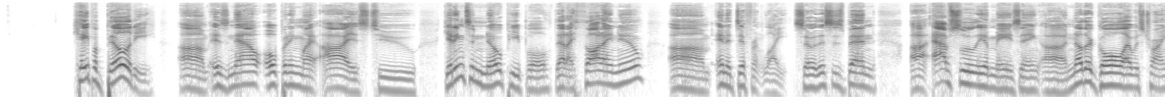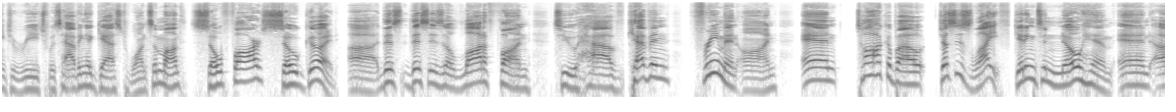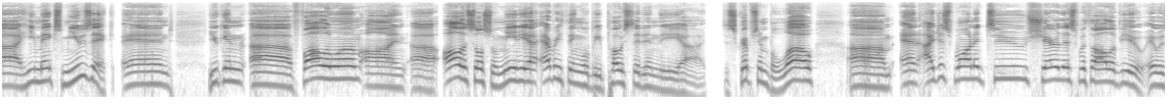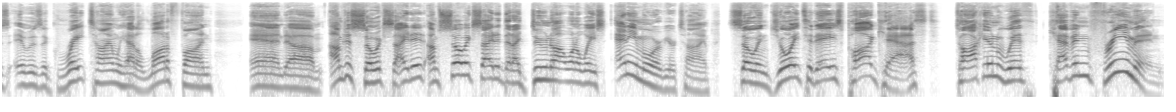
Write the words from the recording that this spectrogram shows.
capability um, is now opening my eyes to getting to know people that I thought I knew um, in a different light. So this has been uh, absolutely amazing. Uh, another goal I was trying to reach was having a guest once a month. So far, so good. Uh, this this is a lot of fun to have Kevin Freeman on and talk about just his life, getting to know him, and uh, he makes music and you can uh, follow him on uh, all the social media. Everything will be posted in the uh, description below. Um, and I just wanted to share this with all of you. It was it was a great time. We had a lot of fun, and um, I'm just so excited. I'm so excited that I do not want to waste any more of your time. So enjoy today's podcast, talking with Kevin Freeman.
